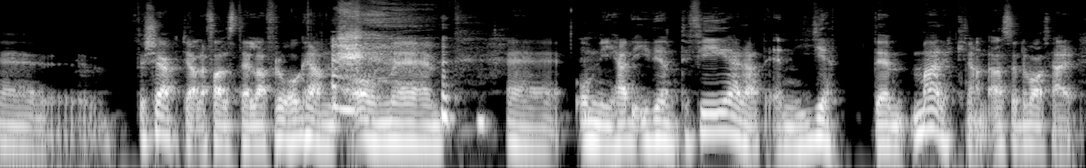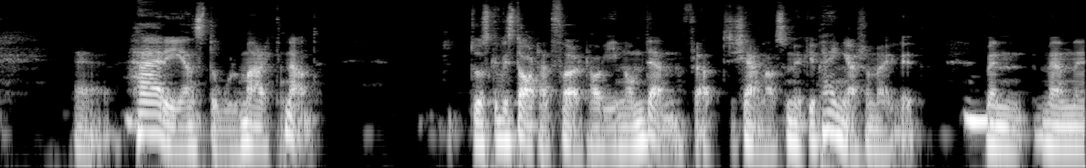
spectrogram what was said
eh, försökte i alla fall ställa frågan om, eh, eh, om ni hade identifierat en jättemarknad. Alltså det var så här, eh, här är en stor marknad. Då ska vi starta ett företag inom den för att tjäna så mycket pengar som möjligt. Mm. Men, men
